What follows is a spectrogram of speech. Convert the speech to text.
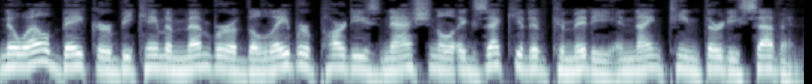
Noel Baker became a member of the Labour Party's National Executive Committee in 1937.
